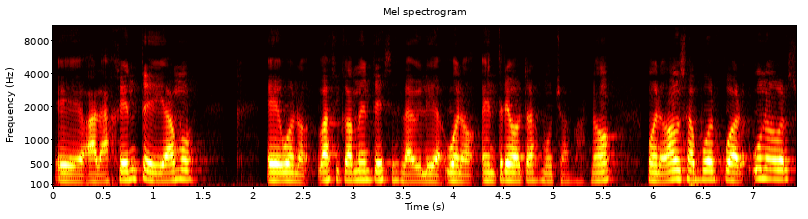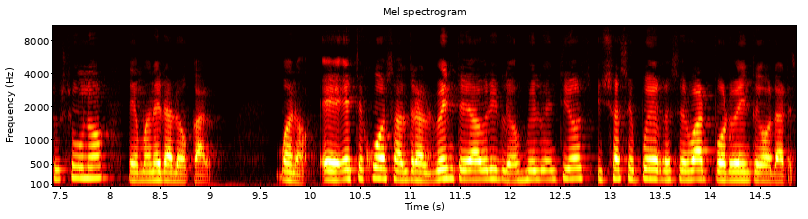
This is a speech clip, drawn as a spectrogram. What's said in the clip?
eh, a la gente, digamos. Eh, bueno, básicamente esa es la habilidad. Bueno, entre otras muchas más, ¿no? Bueno, vamos a poder jugar uno versus uno de manera local. Bueno, eh, este juego saldrá el 20 de abril de 2022 y ya se puede reservar por 20 dólares.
